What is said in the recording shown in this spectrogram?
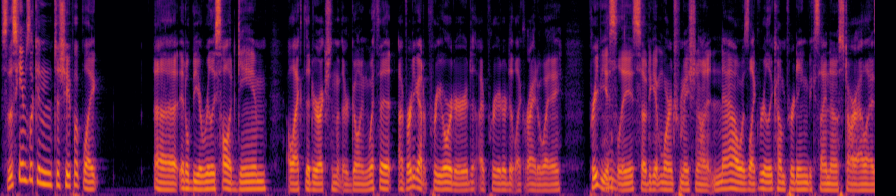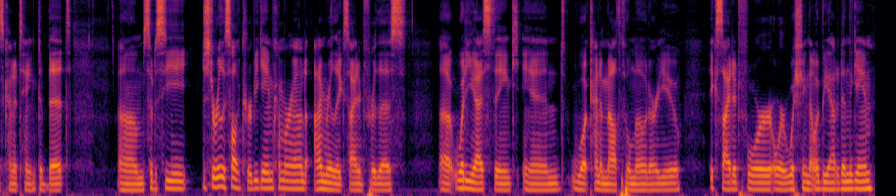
So this game's looking to shape up like uh, it'll be a really solid game. I like the direction that they're going with it. I've already got it pre-ordered. I pre-ordered it like right away previously, so to get more information on it now was like really comforting because I know Star Allies kind of tanked a bit. Um, so to see just a really solid Kirby game come around, I'm really excited for this. Uh, what do you guys think, and what kind of mouthful mode are you excited for or wishing that would be added in the game?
